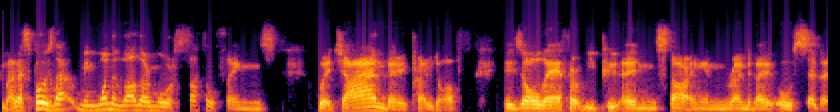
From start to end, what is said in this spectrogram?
And I suppose that, I mean, one of the other more subtle things which I am very proud of, is all the effort we put in starting in round about 07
